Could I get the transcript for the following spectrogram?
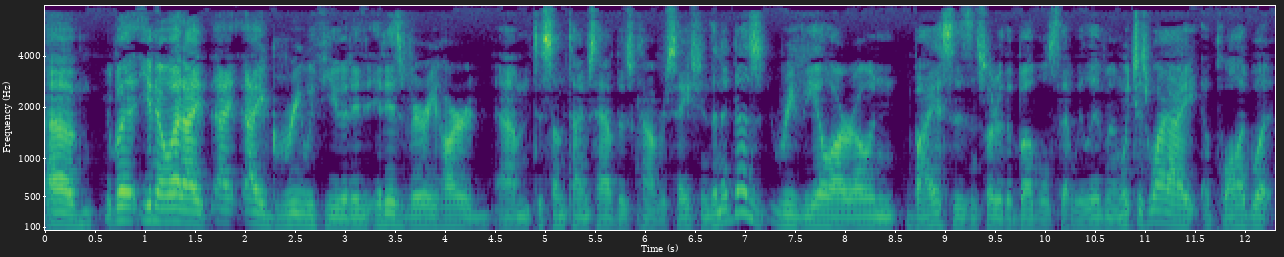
um, but you know what? I, I, I agree with you. It, it is very hard um, to sometimes have those conversations, and it does reveal our own biases and sort of the bubbles that we live in, which is why I applaud what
